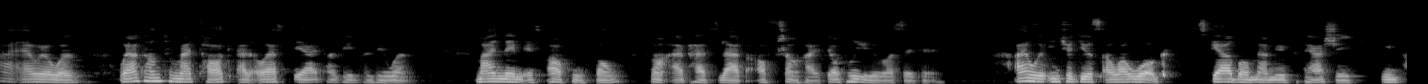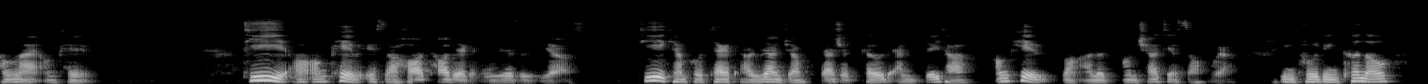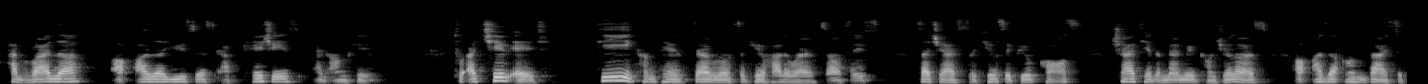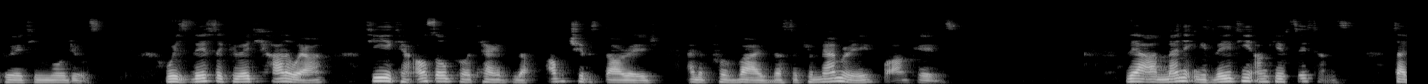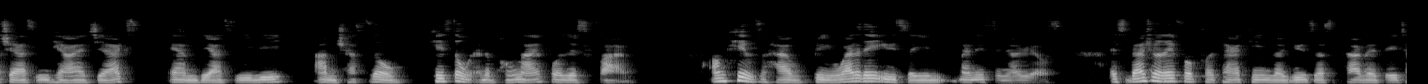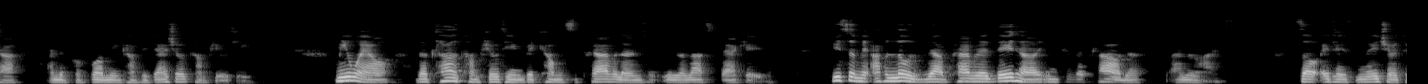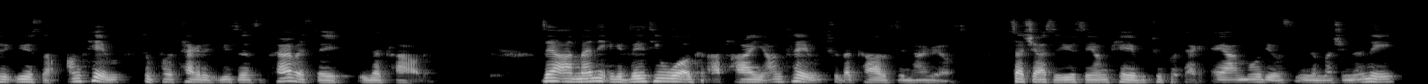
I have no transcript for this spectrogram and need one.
Hi everyone, welcome to my talk at OSDI 2021. My name is Ao Feng from IPADS Lab of Shanghai Jiao Tong University. I will introduce our work, Scalable Memory Protection in Penglai Enclave. TEE or Enclave is a hot topic in recent years. TEE can protect a range of special code and data enclave from other untrusted software, including kernel, hypervisor, or other users' applications and enclaves. To achieve it, TEE contains several secure hardware sources, such as secure CPU cores, trusted memory controllers, or other on-die security modules. With this security hardware, TEE can also protect the off-chip storage and provide the secure memory for enclaves. There are many existing enclave systems, such as Intel SGX, AMD SEV, ARM TrustZone, Keystone, and Penglai for RISC-V. Enclaves have been widely used in many scenarios, especially for protecting the user's private data and performing confidential computing. Meanwhile, the cloud computing becomes prevalent in the last decade. Users may upload their private data into the cloud to analyze so it is nature to use enclave to protect users' privacy in the cloud. There are many existing work applying enclave to the cloud scenarios, such as using enclave to protect AI modules in the machine learning,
